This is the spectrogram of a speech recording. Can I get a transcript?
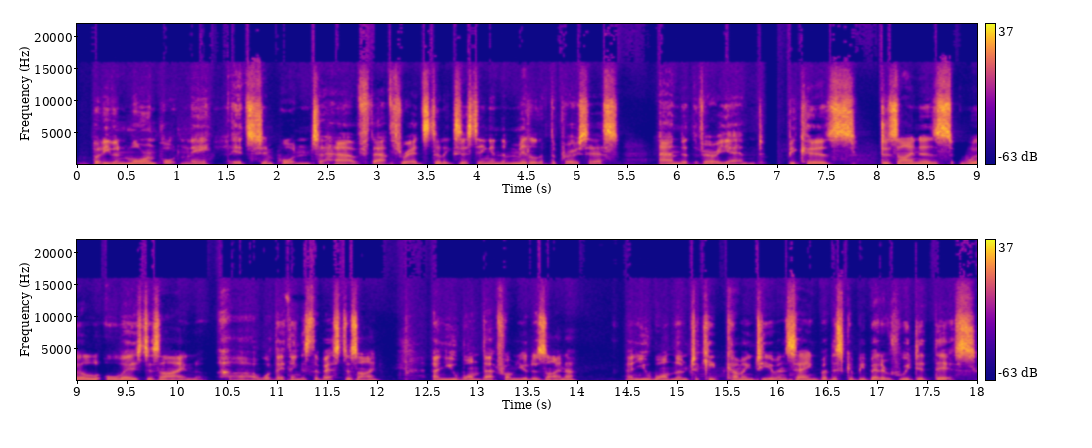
But even more importantly, it's important to have that thread still existing in the middle of the process and at the very end because designers will always design uh, what they think is the best design, and you want that from your designer and you want them to keep coming to you and saying, but this could be better if we did this.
